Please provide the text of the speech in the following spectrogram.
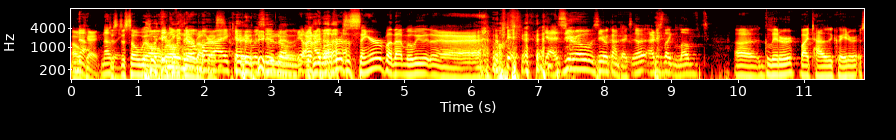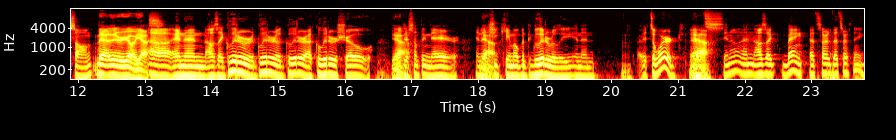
Okay, no, just just so we all Didn't even know Mariah this. Carey was in that. Yeah, I, love her as a singer, but that movie. Uh, yeah, zero zero context. Uh, I just like loved uh, "Glitter" by Tyler the Creator, a song. yeah, there you go. Yes. Uh, and then I was like, glitter, glitter, a glitter, a glitter show. Like, Yeah. there's something there. And then Yeah. she came up with the glitterally, and then it's a word. Yeah. You know, and I was like, bang, that's our that's our thing.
